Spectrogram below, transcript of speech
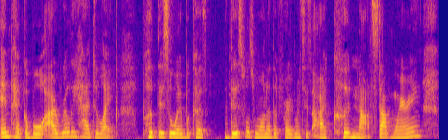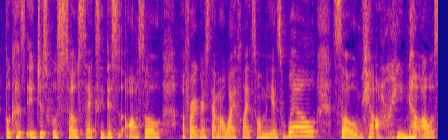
impeccable i really had to like put this away because this was one of the fragrances I could not stop wearing because it just was so sexy. This is also a fragrance that my wife likes on me as well. So y'all already know I was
